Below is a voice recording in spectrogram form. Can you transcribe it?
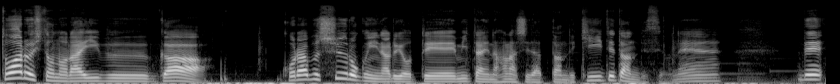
とある人のライブがコラボ収録になる予定みたいな話だったんで聞いてたんですよね。で、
